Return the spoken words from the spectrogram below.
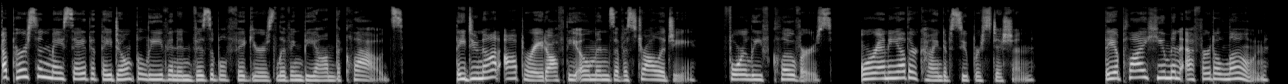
A person may say that they don't believe in invisible figures living beyond the clouds. They do not operate off the omens of astrology, four leaf clovers, or any other kind of superstition. They apply human effort alone.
